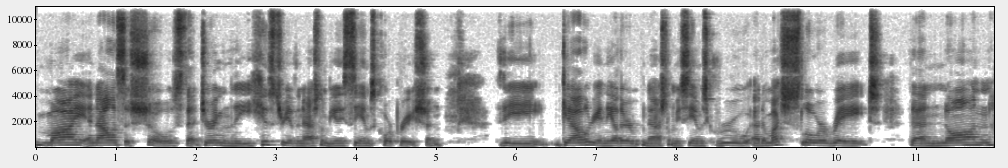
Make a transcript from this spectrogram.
my analysis shows that during the history of the National Museums Corporation, the gallery and the other national museums grew at a much slower rate than non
